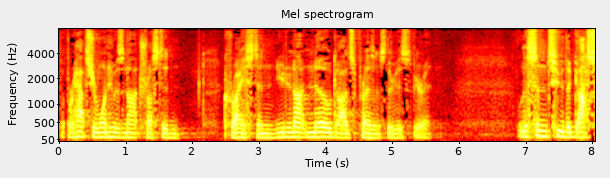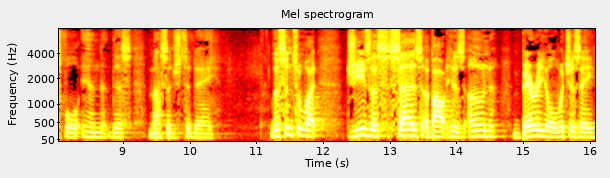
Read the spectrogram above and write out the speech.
But perhaps you're one who has not trusted Christ and you do not know God's presence through his Spirit. Listen to the gospel in this message today. Listen to what Jesus says about his own burial, which is a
